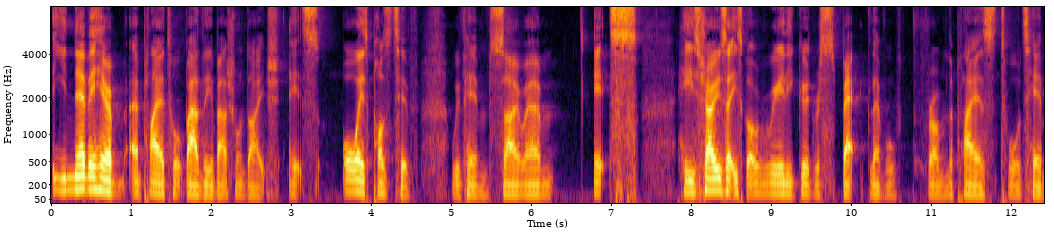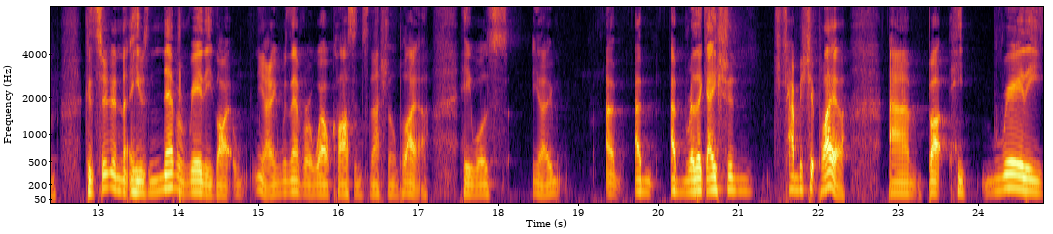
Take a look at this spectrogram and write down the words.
you never hear a, player talk badly about Sean Dyche. It's always positive with him. So um, it's he shows that he's got a really good respect level from the players towards him, considering that he was never really like you know he was never a world class international player. He was you know a, a, a relegation championship player. Um, but he really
